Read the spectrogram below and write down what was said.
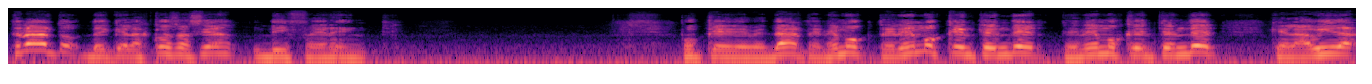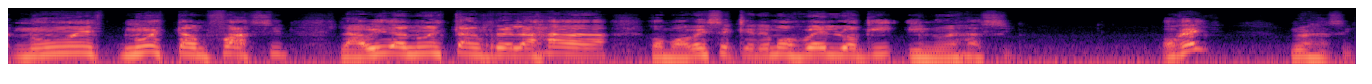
Trato de que las cosas sean diferentes. Porque de verdad tenemos, tenemos que entender, tenemos que entender que la vida no es, no es tan fácil, la vida no es tan relajada como a veces queremos verlo aquí y no es así. ¿Ok? No es así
